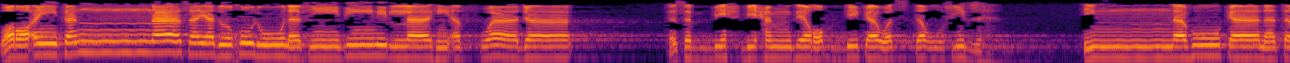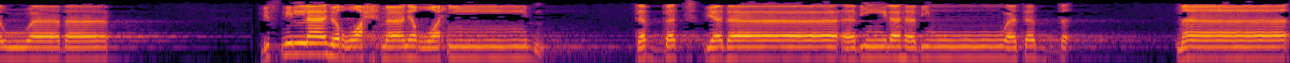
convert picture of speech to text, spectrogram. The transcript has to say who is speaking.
Speaker 1: ورأيت الناس يدخلون في دين الله أفواجا فسبح بحمد ربك واستغفره إنه كان توابا بسم الله الرحمن الرحيم تبت يدا أبي لهب وتب ما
